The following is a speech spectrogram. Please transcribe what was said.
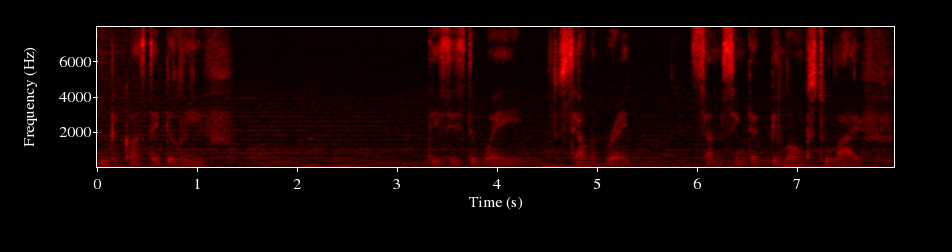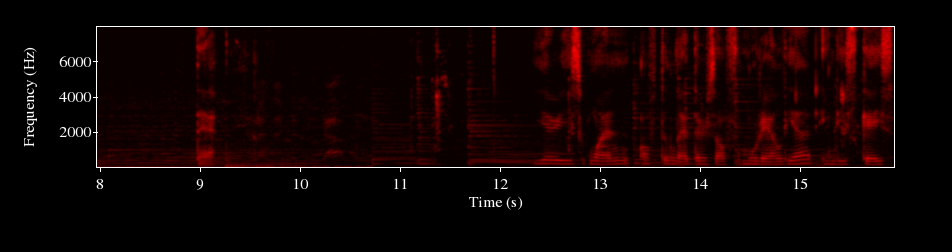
and because they believe. This is the way to celebrate something that belongs to life death. Here is one of the letters of Morelia, in this case,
